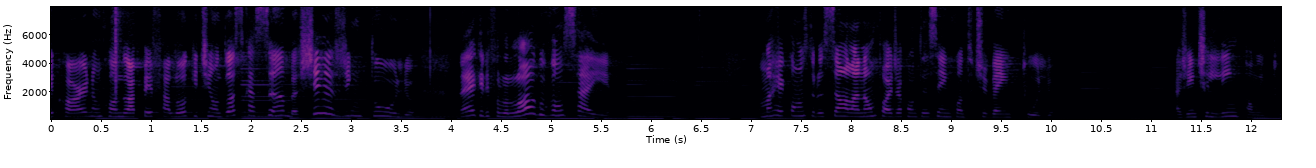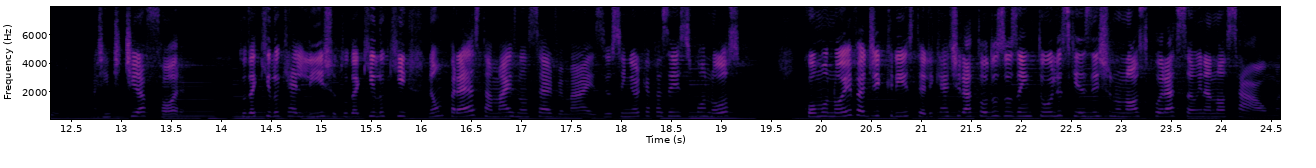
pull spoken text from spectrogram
recordam quando o AP falou que tinham duas caçambas cheias de entulho, né? Que ele falou, logo vão sair. Uma reconstrução, ela não pode acontecer enquanto tiver entulho. A gente limpa o entulho. A gente tira fora. Tudo aquilo que é lixo, tudo aquilo que não presta mais, não serve mais. E o Senhor quer fazer isso conosco. Como noiva de Cristo, Ele quer tirar todos os entulhos que existem no nosso coração e na nossa alma.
